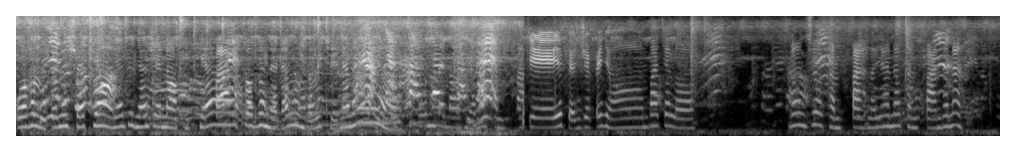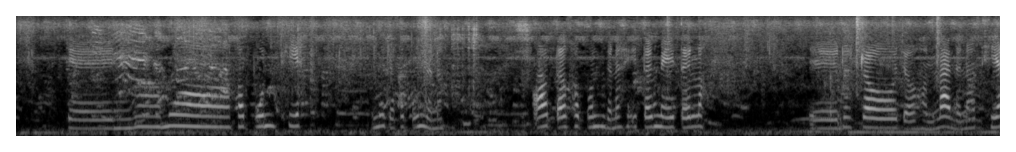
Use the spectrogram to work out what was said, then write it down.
qua họ lúc đó nó sẽ cho nhớ tôi nhớ chơi nào thì kia cho cái này đã làm được chuyện này nè chị với chuyện chị bây giờ ba cho lo nó chưa? Thành pa là do nó thành pan thôi nè. Chị nó mua khó bún kia. Mua cho khó bún rồi nè. Có tới khó bún rồi nè, ít tới mê tới lo chè nó trâu cho hòn lan để nó kia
